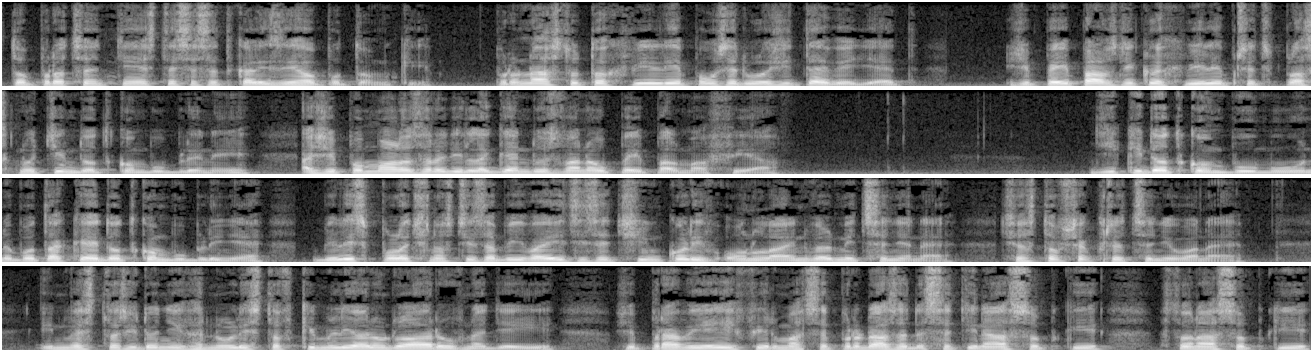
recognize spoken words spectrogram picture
stoprocentně jste se setkali s jeho potomky. Pro nás tuto chvíli je pouze důležité vědět, že PayPal vznikl chvíli před splasknutím dotcom bubliny a že pomohl zrodit legendu zvanou PayPal Mafia. Díky dotcom boomu nebo také dotcom bublině byly společnosti zabývající se čímkoliv online velmi ceněné, často však přeceňované. Investoři do nich hrnuli stovky milionů dolarů v naději, že právě jejich firma se prodá za desetinásobky, stonásobky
